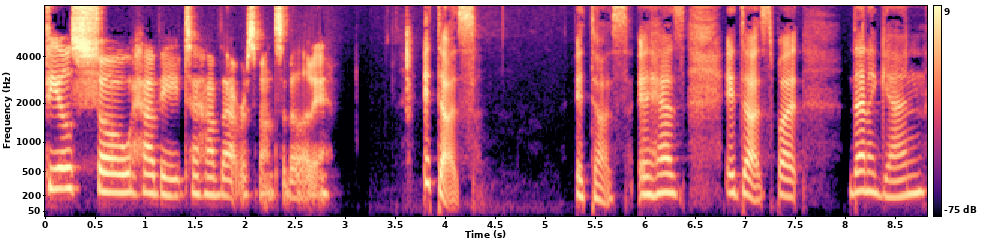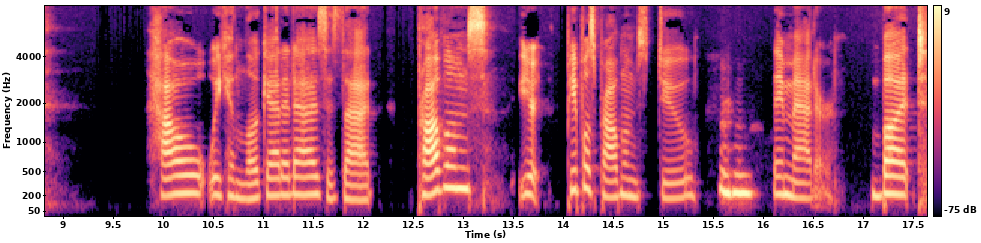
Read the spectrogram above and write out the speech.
feels so heavy to have that responsibility. It does. It does. It has it does. But then again, how we can look at it as is that problems your people's problems do Mm-hmm. they matter. But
